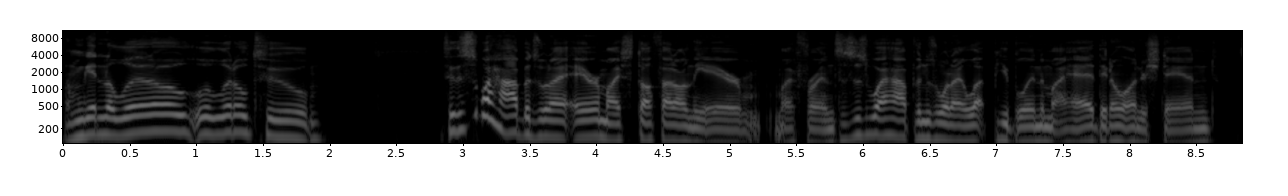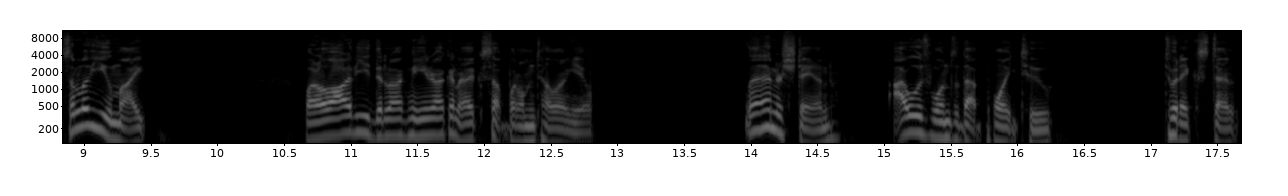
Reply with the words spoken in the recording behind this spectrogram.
I'm getting a little, a little too. See, this is what happens when I air my stuff out on the air, my friends. This is what happens when I let people into my head. They don't understand. Some of you might. But a lot of you, not, you're not going to accept what I'm telling you. I understand. I was once at that point too, to an extent.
